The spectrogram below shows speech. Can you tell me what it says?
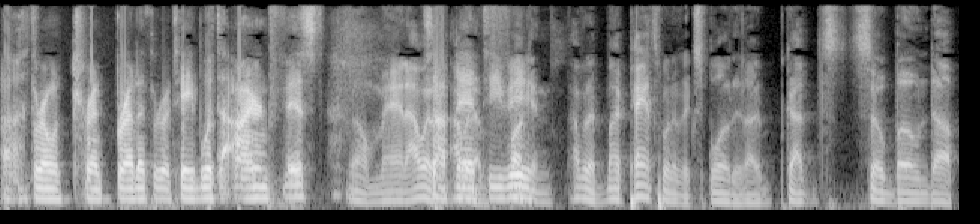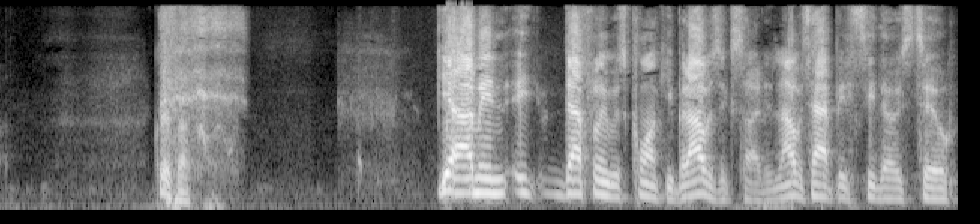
uh, throwing Trent Beretta through a table with the iron fist. Oh man, I would have, not bad TV. fucking, I would have, my pants would have exploded. I got so boned up. Chris, Yeah, I mean, it definitely was clunky, but I was excited and I was happy to see those two.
